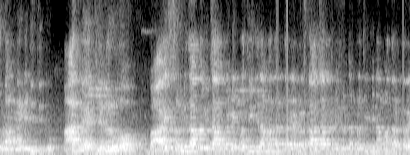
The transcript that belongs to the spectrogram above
ಚುನಾವಣೆಗೆ ನಿಂತಿತ್ತು ಆದ್ರೆ ಜನರು ಬಾಯಿ ಸಂವಿಧಾನದ ವಿಚಾರದ ಬಗ್ಗೆ ಪ್ರತಿದಿನ ಮಾತಾಡ್ತಾರೆ ಭ್ರಷ್ಟಾಚಾರದ ವಿರುದ್ಧ ಪ್ರತಿದಿನ ಮಾತಾಡ್ತಾರೆ.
